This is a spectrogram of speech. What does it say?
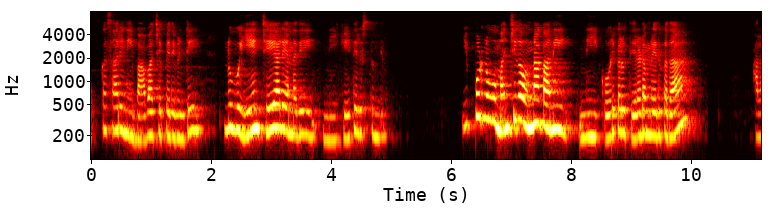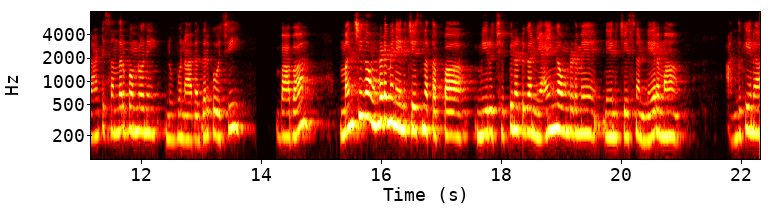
ఒక్కసారి నీ బాబా చెప్పేది వింటే నువ్వు ఏం చేయాలి అన్నది నీకే తెలుస్తుంది. ఇప్పుడు నువ్వు మంచిగా ఉన్నా కానీ నీ కోరికలు తీరడం లేదు కదా? అలాంటి సందర్భంలోనే నువ్వు నా దగ్గరకు వచ్చి బాబా మంచిగా ఉండడమే నేను చేసిన తప్ప మీరు చెప్పినట్టుగా న్యాయంగా ఉండడమే నేను చేసిన నేరమా? అందుకేనా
